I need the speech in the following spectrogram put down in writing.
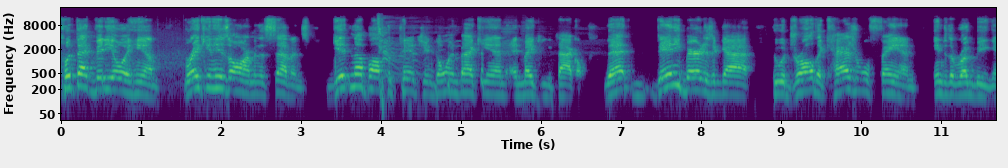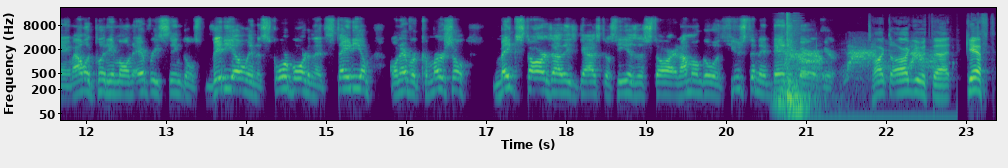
put that video of him breaking his arm in the sevens, getting up off the pitch and going back in and making a tackle. That Danny Barrett is a guy who would draw the casual fan into the rugby game. I would put him on every single video in the scoreboard in that stadium, on every commercial. Make stars out of these guys because he is a star. And I'm going to go with Houston and Danny Barrett here. It's hard to argue with that. Gift,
